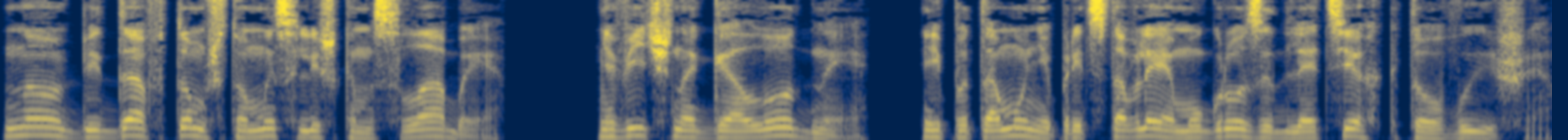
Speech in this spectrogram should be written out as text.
Но беда в том, что мы слишком слабые, вечно голодные и потому не представляем угрозы для тех, кто выше.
